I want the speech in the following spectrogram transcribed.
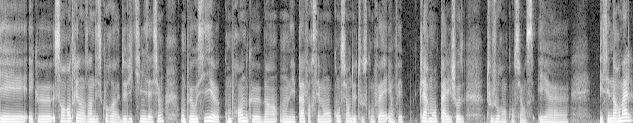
et, et, que sans rentrer dans un discours euh, de victimisation, on peut aussi comprendre que, ben, on n'est pas forcément conscient de tout ce qu'on fait et on fait clairement pas les choses toujours en conscience. Et, et c'est normal,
